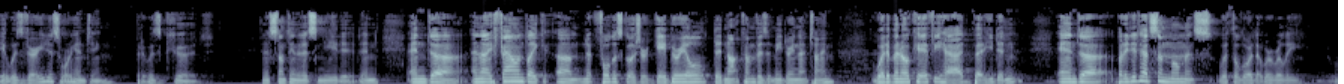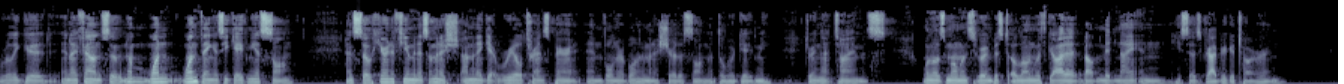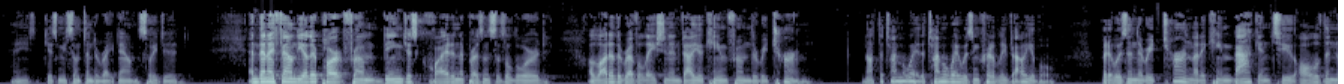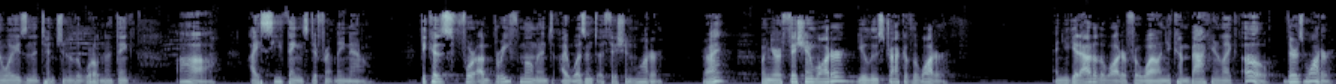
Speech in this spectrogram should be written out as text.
it was very disorienting, but it was good. And it's something that is needed. And and uh, and I found like um, full disclosure, Gabriel did not come visit me during that time. Would have been okay if he had, but he didn't. And uh, but I did have some moments with the Lord that were really really good. And I found so one one thing is He gave me a song. And so here in a few minutes, I'm gonna sh- I'm gonna get real transparent and vulnerable, and I'm gonna share the song that the Lord gave me during that time. It's one of those moments where I'm just alone with God at about midnight, and He says, "Grab your guitar and." And he gives me something to write down, so I did. And then I found the other part from being just quiet in the presence of the Lord. A lot of the revelation and value came from the return, not the time away. The time away was incredibly valuable, but it was in the return that I came back into all of the noise and the tension of the world. And I think, ah, I see things differently now. Because for a brief moment, I wasn't a fish in water, right? When you're a fish in water, you lose track of the water. And you get out of the water for a while and you come back and you're like, oh, there's water.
